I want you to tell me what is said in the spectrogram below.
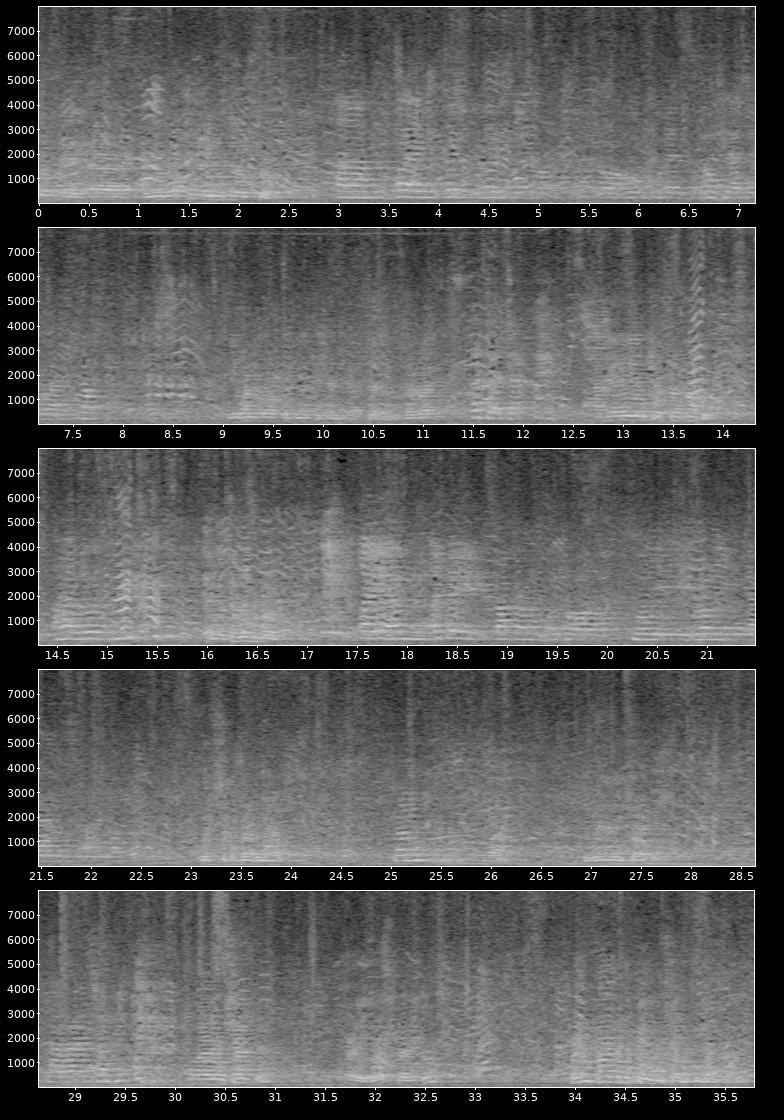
Okay, uh, are you walking or are you still at school? Um, well, I live in the so hopefully I do well. You want to work with mental handicapped children, is that right? That's it, sir. Have you any interest or hobbies? I have loads of Can you tell us about it? I um I play soccer, football, rugby, running, and basketball. Which do you prefer the most? Running. Right. Do you win any trophies? Not Irish champion. Ireland champion. Very good, very good. Where do you find the opinions, ladies and gentlemen?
